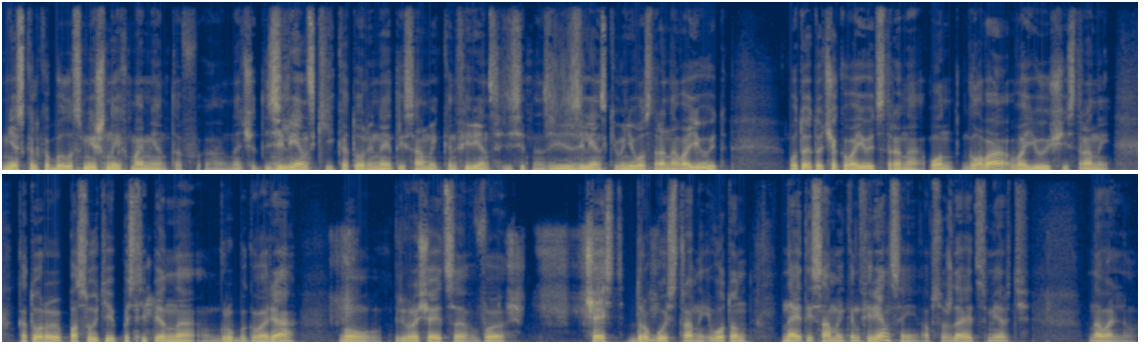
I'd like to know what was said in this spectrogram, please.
несколько было смешных моментов. Э, значит, Зеленский, который на этой самой конференции, действительно, Зеленский, у него страна воюет, вот у этого человека воюет страна. Он глава воюющей страны, которая, по сути, постепенно, грубо говоря, ну, превращается в часть другой страны. И вот он на этой самой конференции обсуждает смерть Навального.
